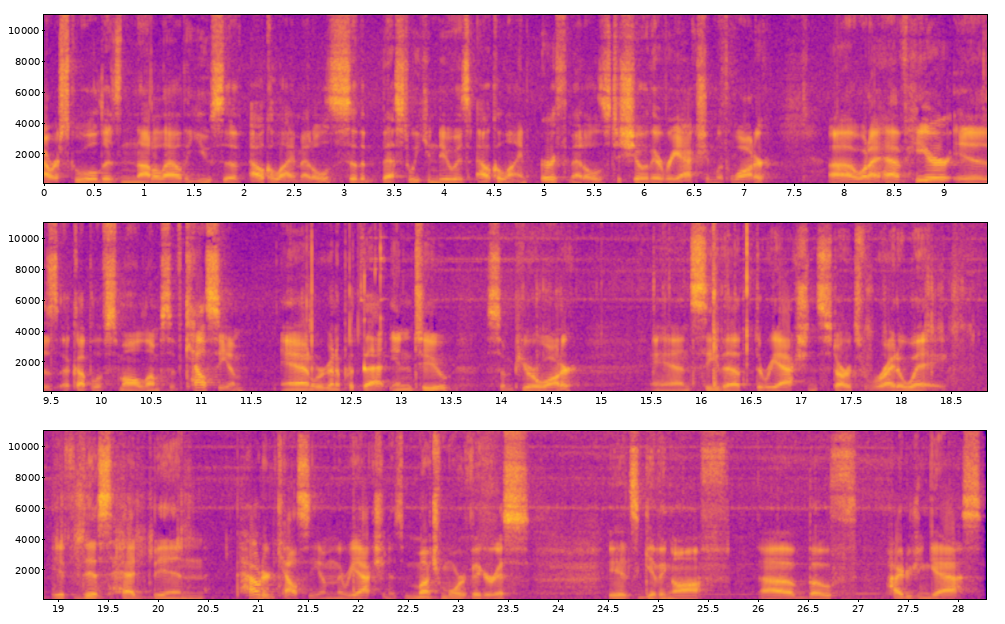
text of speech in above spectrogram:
Our school does not allow the use of alkali metals, so the best we can do is alkaline earth metals to show their reaction with water. Uh, what I have here is a couple of small lumps of calcium, and we're going to put that into some pure water and see that the reaction starts right away. If this had been powdered calcium, the reaction is much more vigorous. It's giving off uh, both hydrogen gas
